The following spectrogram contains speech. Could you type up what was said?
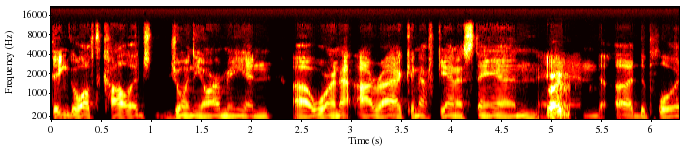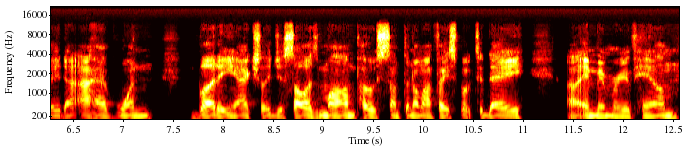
didn't go off to college, joined the army, and uh, were in Iraq and Afghanistan Right. and uh, deployed. I I have one buddy actually just saw his mom post something on my Facebook today uh, in memory of him,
